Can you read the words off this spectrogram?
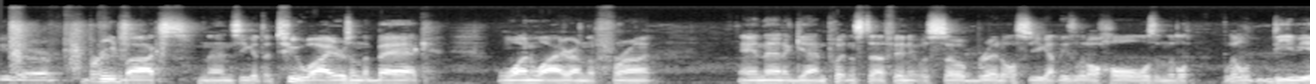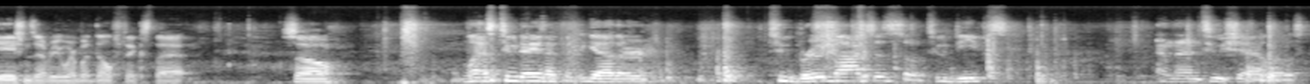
These are brood box, and then so you get the two wires on the back, one wire on the front, and then again putting stuff in it was so brittle, so you got these little holes and little little deviations everywhere, but they'll fix that. So last two days I put together two brood boxes, so two deeps, and then two shallows,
